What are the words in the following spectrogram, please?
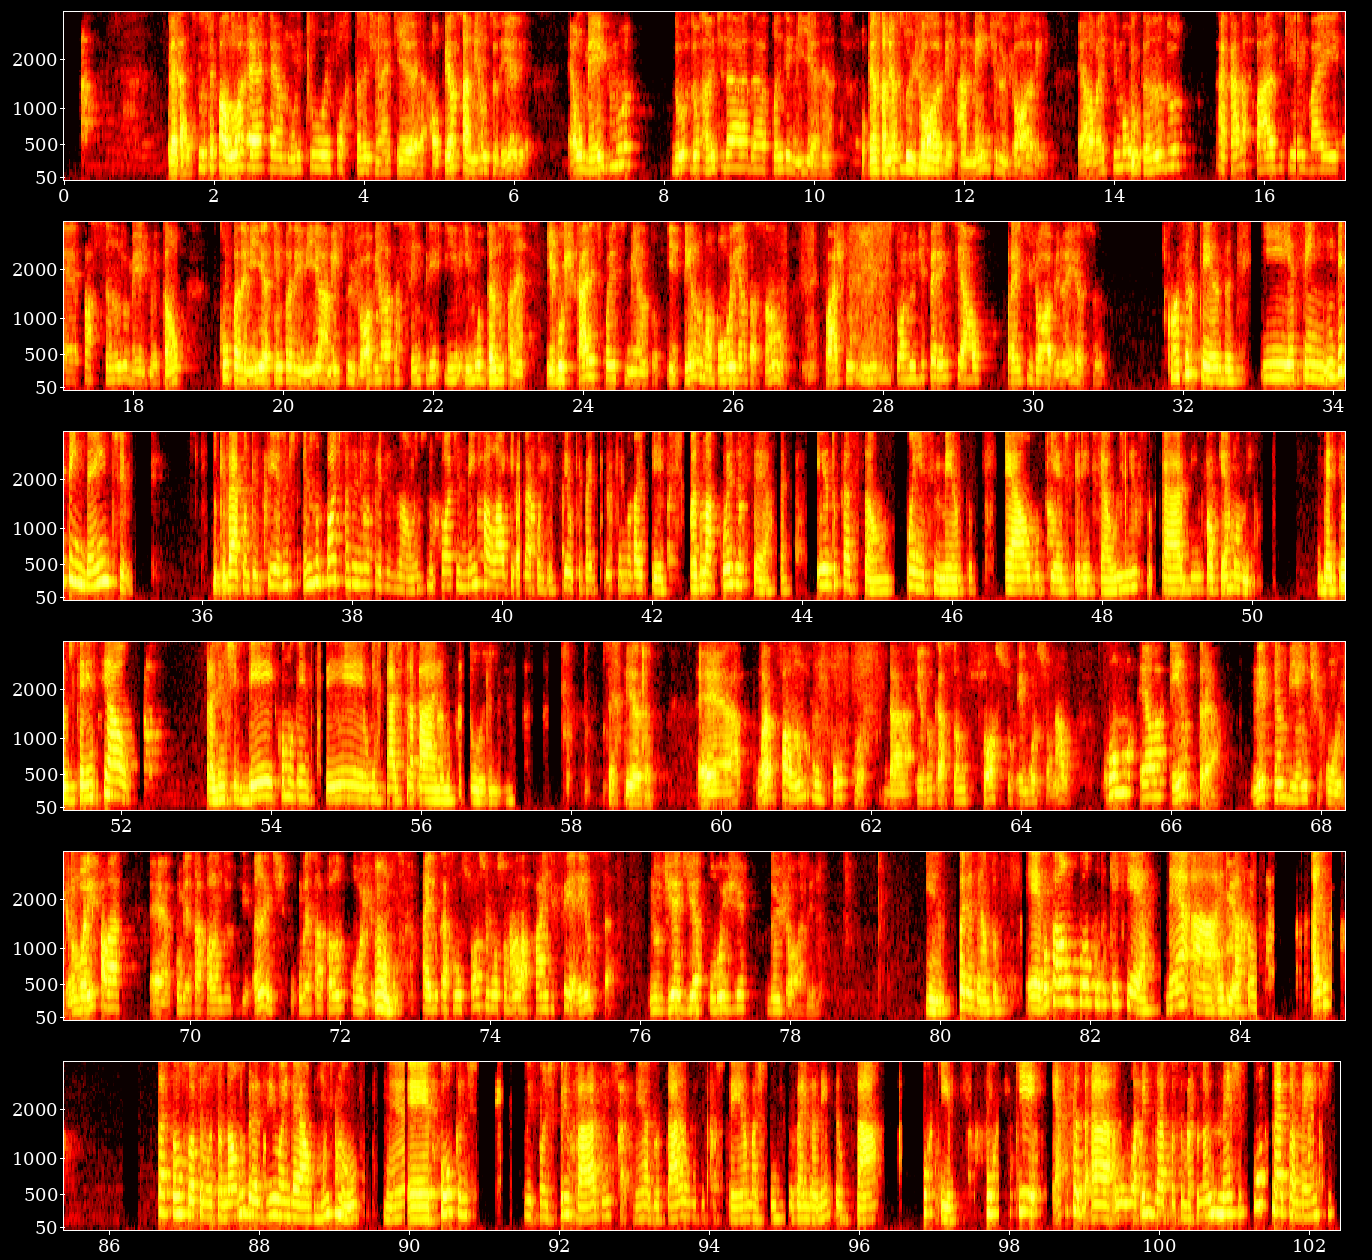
Verdade. Isso que você falou é, é muito importante, né? Que o pensamento dele é o mesmo do, do antes da, da pandemia, né? O pensamento do jovem, a mente do jovem, ela vai se moldando a cada fase que ele vai é, passando mesmo. Então, com pandemia, sem pandemia, a mente do jovem ela está sempre em, em, mudança, né? E buscar esse conhecimento e tendo uma boa orientação faz com que isso se torne um diferencial para esse jovem, não é isso? Com certeza. E, assim, independente do que vai acontecer, a gente, a gente não pode fazer nenhuma previsão, a gente não pode nem falar o que vai acontecer, o que vai ter, o que não vai ter. Mas uma coisa é certa: educação, conhecimento é algo que é diferencial. E isso cabe em qualquer momento. Vai ser o diferencial para a gente ver como vencer o mercado de trabalho no futuro. Né? Certeza. É, agora, falando um pouco da educação socioemocional, como ela entra nesse ambiente hoje? Eu não vou nem falar, é, começar falando de antes, vou começar falando hoje. Hum. Como a educação socioemocional ela faz diferença no dia a dia hoje do jovem? É, por exemplo, é, vou falar um pouco do que, que é né, a educação. A educação socioemocional no Brasil ainda é algo muito novo. Né? É, poucas instituições privadas né, adotaram esse sistema, as públicas ainda nem pensar. Por quê? Porque a, o aprendizado socioemocional mexe completamente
